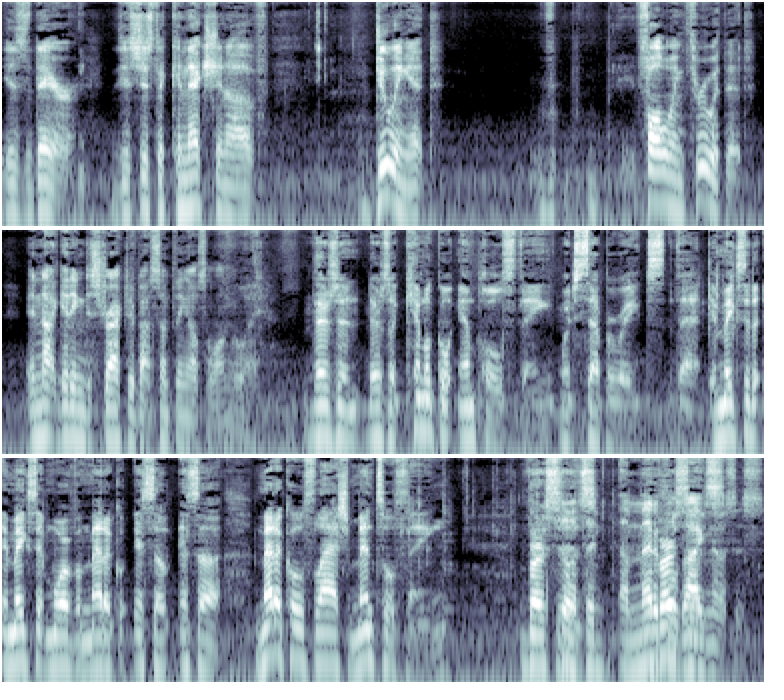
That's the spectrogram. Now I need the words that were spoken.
is there. It's just a connection of doing it, following through with it, and not getting distracted about something else along the way. There's a there's a chemical impulse thing which separates that. It makes it it makes it more of a medical. It's a it's a medical slash mental thing versus So it's a, a medical versus- diagnosis.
